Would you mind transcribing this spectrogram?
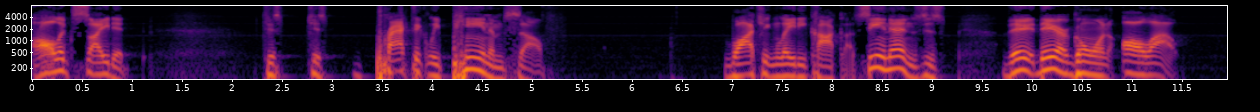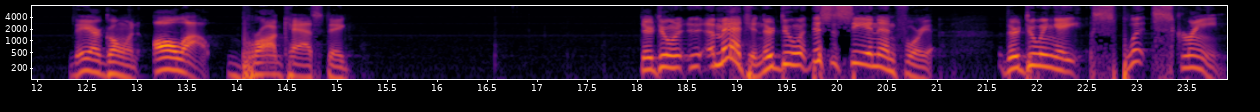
all excited, just just practically peeing himself watching Lady Kaka. CNN's just they they are going all out. They are going all out broadcasting. They're doing imagine they're doing this is CNN for you. They're doing a split screen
